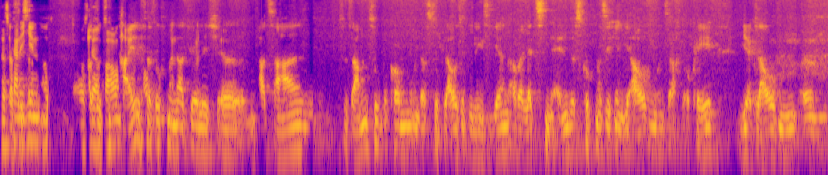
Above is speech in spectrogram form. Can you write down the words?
das, das kann ich Ihnen aus, aus also der Erfahrung. Zum Teil versucht man natürlich äh, ein paar Zahlen zusammenzubekommen und das zu plausibilisieren, aber letzten Endes guckt man sich in die Augen und sagt, okay, wir glauben, ähm,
